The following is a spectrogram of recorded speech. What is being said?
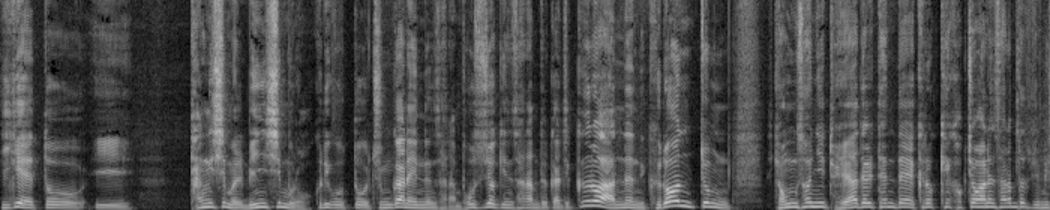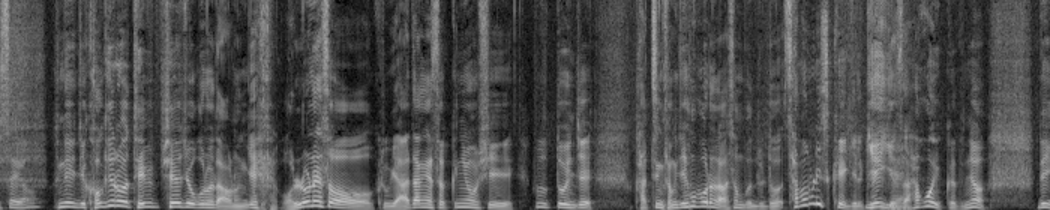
이게 또이 당심을 민심으로 그리고 또 중간에 있는 사람 보수적인 사람들까지 끌어안는 그런 좀 경선이 돼야 될 텐데 그렇게 걱정하는 사람들도 좀 있어요. 근데 이제 거기로 대표적으로 나오는 게 언론에서 그리고 야당에서 끊임없이 또 이제 같은 경제 후보로 나선 분들도 사법 리스크 얘기를 계속해서 예, 예. 하고 있거든요. 근데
